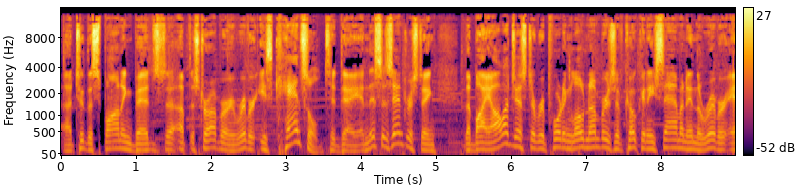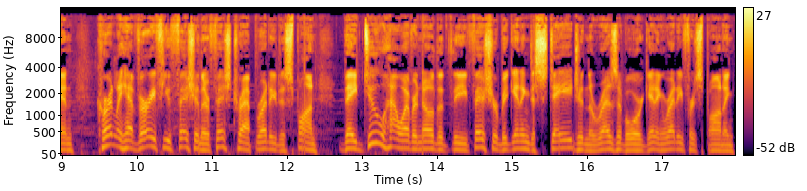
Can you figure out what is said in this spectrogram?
uh, to the spawning beds uh, up the Strawberry River is canceled today. And this is interesting. The biologists are reporting low numbers of kokanee salmon in the river and currently have very few fish in their fish trap ready to spawn. They do, however, know that the fish are beginning to stage in the reservoir, getting ready for spawning.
